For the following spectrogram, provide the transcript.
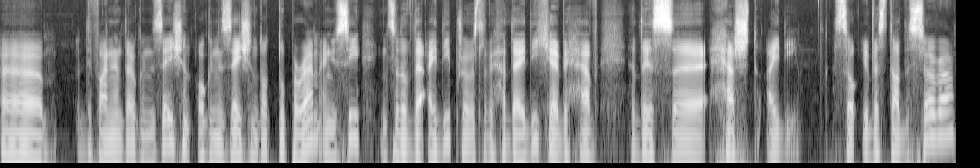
uh, defining the organization, organization.toParam, and you see, instead of the ID, previously we had the ID, here we have this uh, hashed ID. So if we start the server,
